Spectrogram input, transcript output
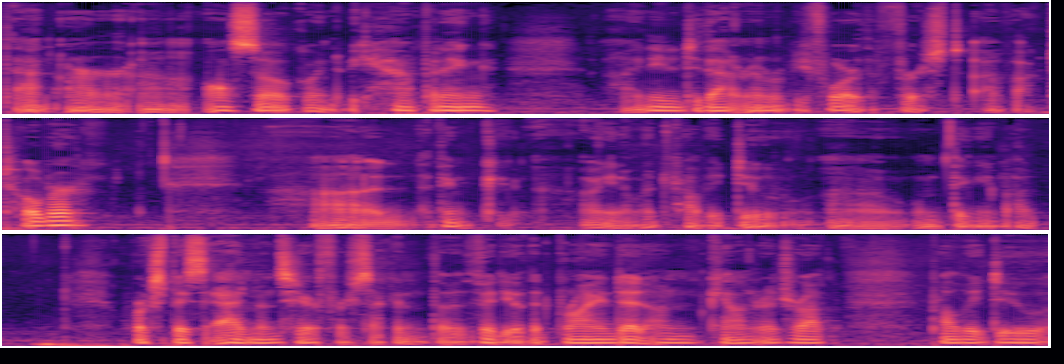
that are also going to be happening. I need to do that, remember, before the 1st of October. Uh, I think, uh, you know, I'd probably do, uh, I'm thinking about workspace admins here for a second. The video that Brian did on Calendar Interop, probably do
